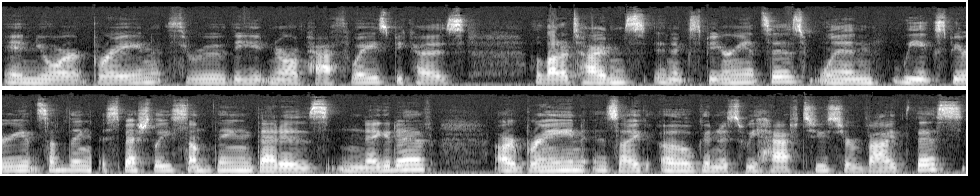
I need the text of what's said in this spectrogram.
in your brain through the neural pathways because a lot of times in experiences when we experience something, especially something that is negative, our brain is like, oh goodness, we have to survive this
